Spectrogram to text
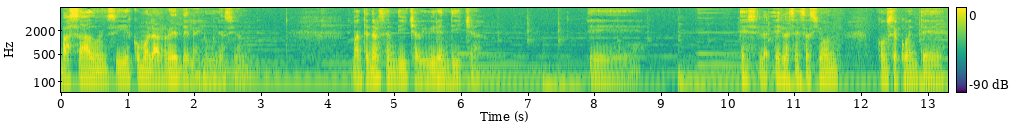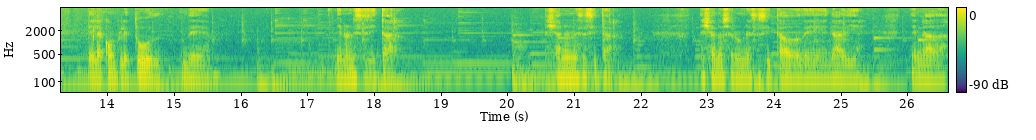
basado en sí, es como la red de la iluminación. Mantenerse en dicha, vivir en dicha, eh, es, la, sensación consecuente de la completud, de, de no necesitar, de ya no necesitar, de ya no ser un necesitado de nadie, de nada.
